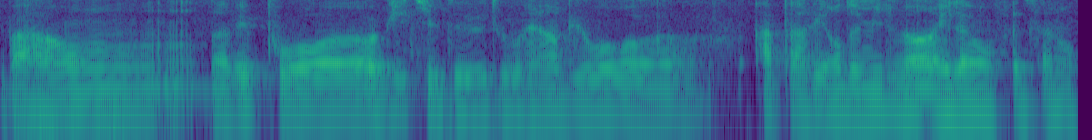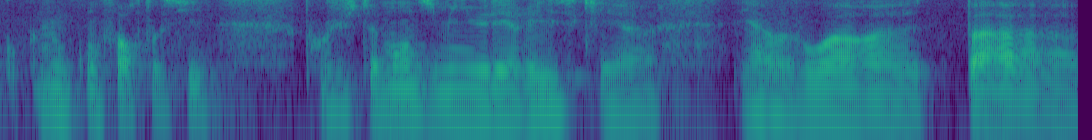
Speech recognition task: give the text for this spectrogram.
bah, on, avait pour euh, objectif d'ouvrir un bureau euh, à Paris en 2020. Et là, en fait, ça nous, conforte aussi pour justement diminuer les risques et, euh, et avoir pas,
